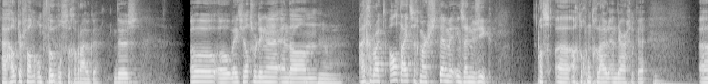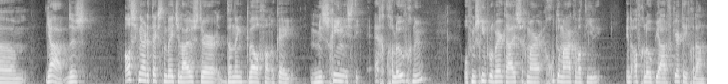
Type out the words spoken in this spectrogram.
hij houdt ervan om vocals te gebruiken. Dus, oh, oh, weet je, dat soort dingen. En dan, Ja. hij gebruikt altijd zeg maar stemmen in zijn muziek. Als eh, achtergrondgeluiden en dergelijke. Ehm, ja, dus als ik naar de tekst een beetje luister, dan denk ik wel van oké, misschien is hij echt gelovig nu. Of misschien probeert hij zeg maar goed te maken wat hij in de afgelopen jaren verkeerd heeft gedaan.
